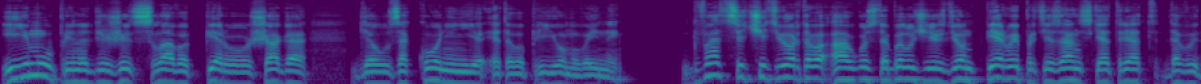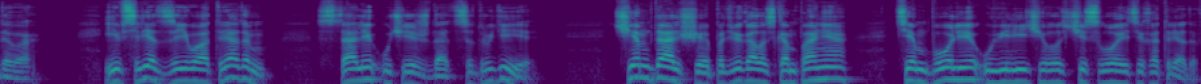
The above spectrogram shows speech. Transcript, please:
и ему принадлежит слава первого шага для узаконения этого приема войны. 24 августа был учрежден первый партизанский отряд Давыдова, и вслед за его отрядом стали учреждаться другие – чем дальше подвигалась кампания, тем более увеличивалось число этих отрядов.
